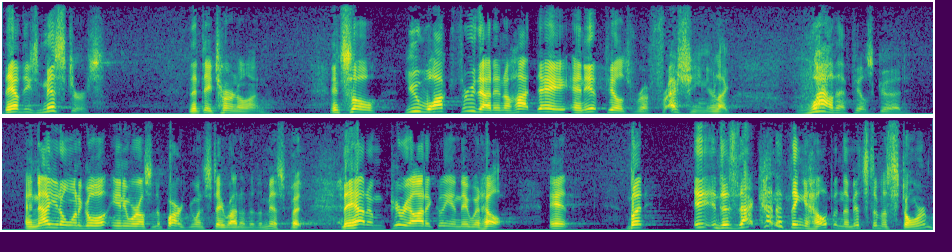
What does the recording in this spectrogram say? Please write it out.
they have these misters that they turn on. And so you walk through that in a hot day and it feels refreshing. You're like, wow, that feels good. And now you don't want to go anywhere else in the park. You want to stay right under the mist. But they had them periodically and they would help. And, but it, does that kind of thing help in the midst of a storm?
